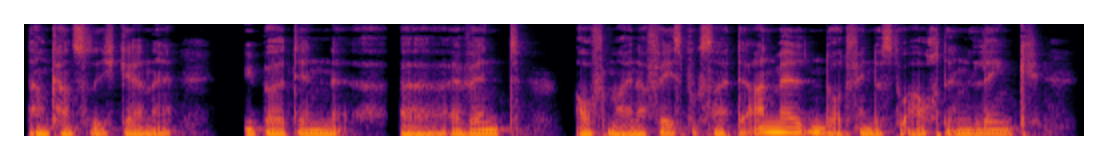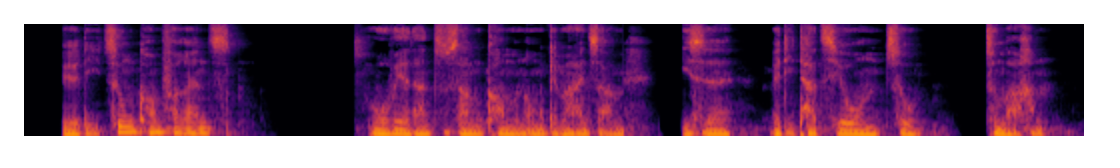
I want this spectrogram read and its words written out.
Dann kannst du dich gerne über den äh, Event auf meiner Facebook-Seite anmelden. Dort findest du auch den Link für die Zoom-Konferenz wo wir dann zusammenkommen, um gemeinsam diese Meditation zu, zu machen.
